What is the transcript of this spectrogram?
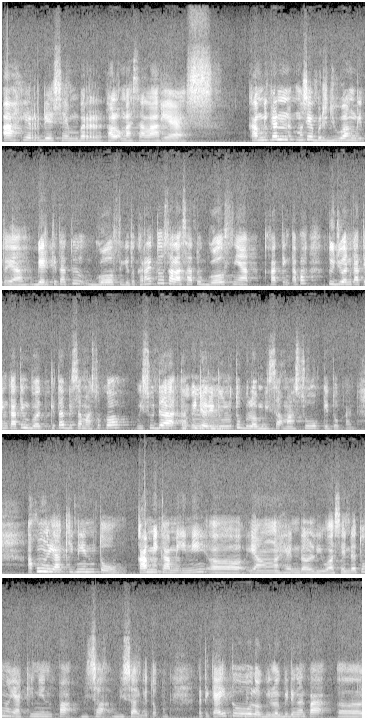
akhir Desember kalau nggak salah. Yes. Kami kan maksudnya berjuang gitu ya, biar kita tuh goals gitu. Karena itu salah satu goalsnya cutting apa tujuan cutting cutting buat kita bisa masuk ke wisuda. Tapi dari dulu tuh belum bisa masuk gitu kan. Aku ngeyakinin tuh kami kami ini eh, yang handle di Wasenda tuh ngeyakinin Pak bisa bisa gitu kan. Ketika itu lobby lobby dengan Pak eh,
